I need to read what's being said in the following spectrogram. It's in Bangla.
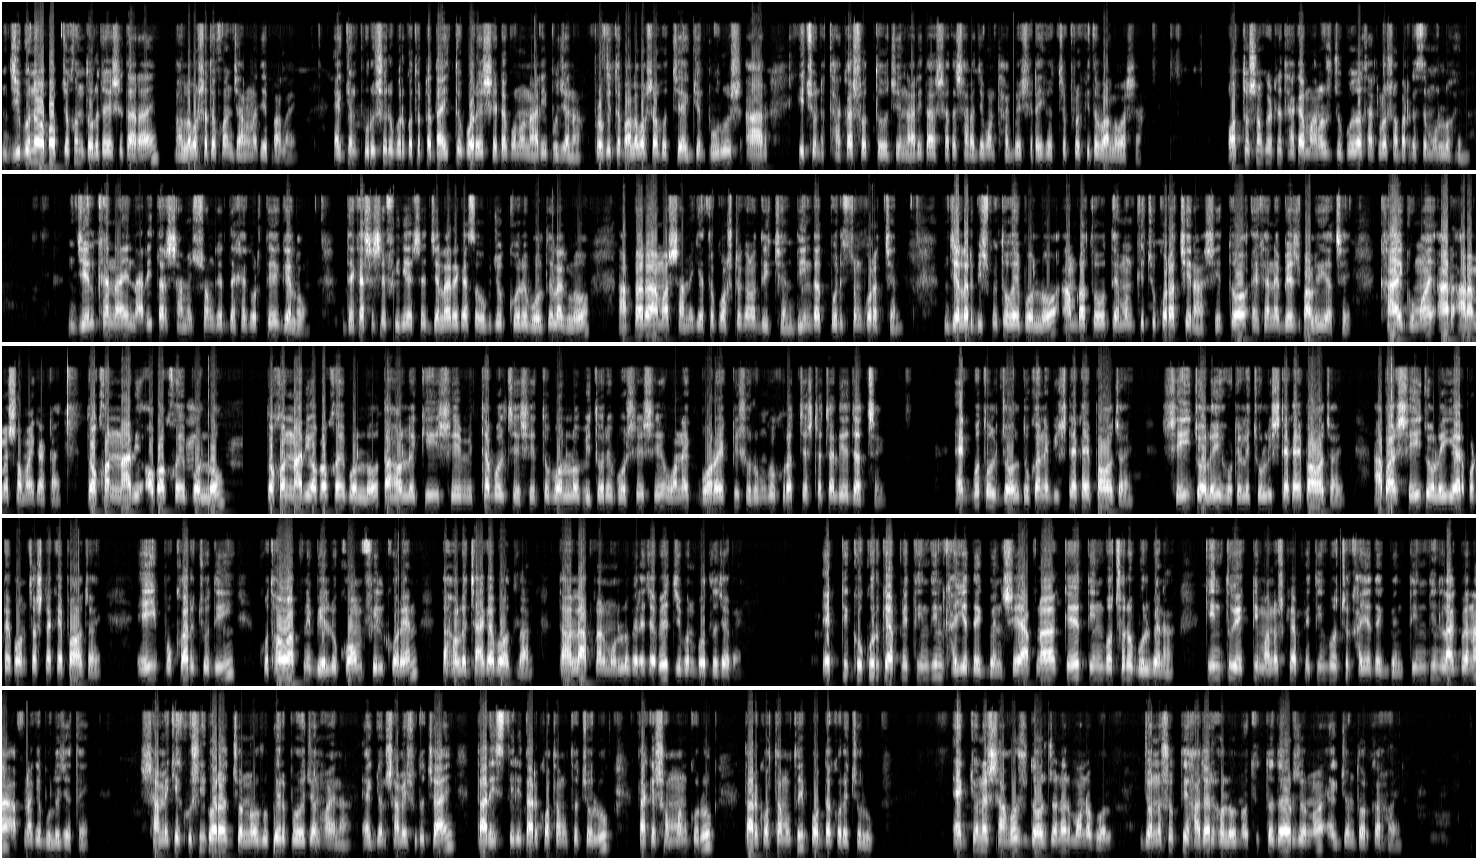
জীবনে অভাব যখন দরজায় এসে দাঁড়ায়, ভালোবাসা তখন জানালা দিয়ে পালায়। একজন পুরুষের উপর কতটা দায়িত্ব পড়ে সেটা কোনো নারী বোঝে না। প্রকৃত ভালোবাসা হচ্ছে একজন পুরুষ আর কিছু থাকা সত্ত্বেও যে নারী তার সাথে সারা জীবন থাকবে সেটাই হচ্ছে প্রকৃত ভালোবাসা। অর্থ সংকটে থাকা মানুষ যোগ্যতা থাকলেও সবার কাছে মূল্যহীন। জেলখানায় নারী তার স্বামীর সঙ্গে দেখা করতে গেল। দেখা শেষে ফিরে এসে জেলারের কাছে অভিযোগ করে বলতে লাগল, আপনারা আমার স্বামীকে এত কষ্ট কেন দিচ্ছেন? দিনরাত পরিশ্রম করাচ্ছেন। জেলার বিস্মিত হয়ে বলল, আমরা তো তেমন কিছু করাচ্ছি না, সে তো এখানে বেশ ভালোই আছে। খায়, ঘুমায় আর আরামে সময় কাটায়। তখন নারী অবাক হয়ে বলল, তখন নারী অবাক হয়ে বলল, তাহলে কি সে মিথ্যা বলছে? সে তো বলল, ভিতরে বসে সে অনেক বড় একটি সুরঙ্গ খোঁড়ার চেষ্টা চালিয়ে যাচ্ছে। এক বোতল জল দোকানে বিশ টাকায় পাওয়া যায়। সেই জলেই হোটেলে চল্লিশ টাকায় পাওয়া যায়। আবার সেই জলে এয়ারপোর্টে পঞ্চাশ টাকায় পাওয়া যায়। এই প্রকার যদি কোথাও আপনি ভ্যালু কম ফিল করেন, তাহলে জায়গা বদলান। তাহলে আপনার মূল্য বেড়ে যাবে, জীবন বদলে যাবে। একটি কুকুরকে আপনি তিন দিন খাইয়ে দেখবেন, সে আপনাকে তিন বছরও ভুলবে না। কিন্তু একটি মানুষকে আপনি তিন বছর খাইয়ে দেখবেন, তিন দিন লাগবে না আপনাকে ভুলে যেতে। স্বামীকে খুশি করার জন্য রূপের প্রয়োজন হয় না। একজন স্বামী শুধু চায়, তার স্ত্রী তার কথা মতো চলুক, তাকে সম্মান করুক, তার কথা মতোই পর্দা করে চলুক। একজনের সাহস দশজনের মনোবল। জনশক্তি হাজার হলেও নেতৃত্ব দেওয়ার জন্য একজন দরকার হয়।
